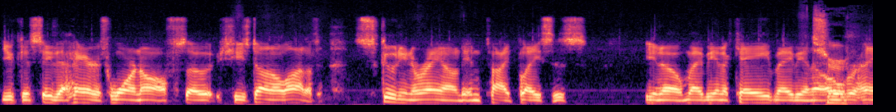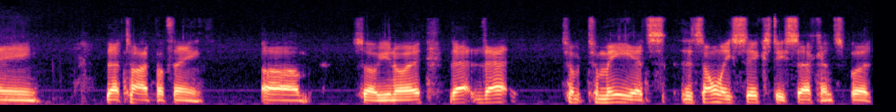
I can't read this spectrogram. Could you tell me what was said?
You can see the hair is worn off. So she's done a lot of scooting around in tight places. You know, maybe in a cave, maybe in an Sure. overhang. that type of thing. Um, so you know eh, that that to, to me it's it's only 60 seconds but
